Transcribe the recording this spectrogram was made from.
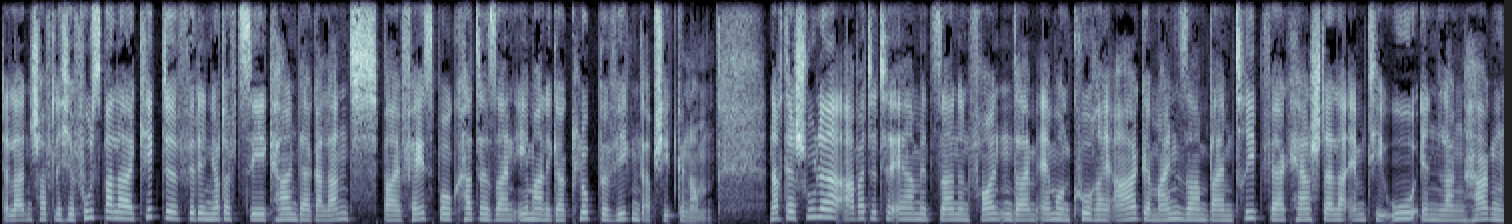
Der leidenschaftliche Fußballer kickte für den JFC Kahlenberger Land. Bei Facebook hatte sein ehemaliger Club bewegend Abschied genommen. Nach der Schule arbeitete er mit seinen Freunden Daim M und Kurai A gemeinsam beim Triebwerkhersteller MTU in Langenhagen.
